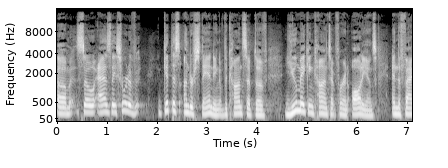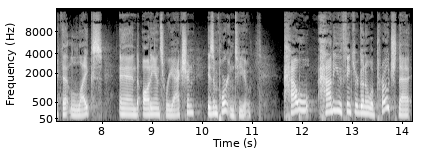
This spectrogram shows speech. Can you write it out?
Um, so as they sort of get this understanding of the concept of you making content for an audience and the fact that likes and audience reaction is important to you how how do you think you're going to approach that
